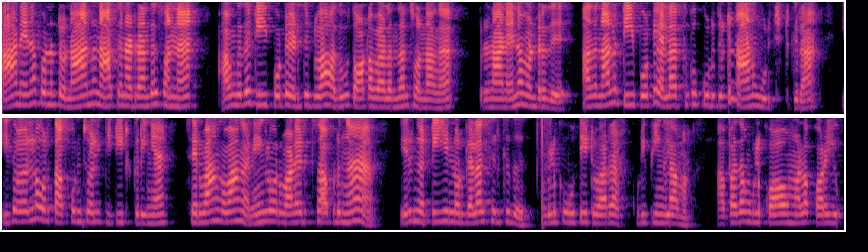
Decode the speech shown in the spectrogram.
நான் என்ன பண்ணட்டும்? நானும் நாற்று நடுறான் தான் சொன்னேன். அவங்க தான் டீ போட்டு எடுத்துட்டு வா அதுவும் தோட்ட வேலை தான் சொன்னாங்க. அப்புறம் நான் என்ன பண்றது? அதனால டீ போட்டு எல்லாத்துக்கும் கொடுத்துட்டு நானும் குடிச்சிட்டு இருக்கிறேன் இதெல்லாம் ஒரு தப்புன்னு சொல்லி திட்டிட்டு இருக்கிறீங்க சரி வாங்க வாங்க. நீங்களும் ஒரு வடை எடுத்து சாப்பிடுங்க. இருங்க டீ இன்னொரு கிளாஸ் இருக்குது. உங்களுக்கு ஊத்திட்டு வரேன் குடிப்பீங்களாமா அப்பதான் உங்களுக்கு கோவமெல்லாம் குறையும்.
